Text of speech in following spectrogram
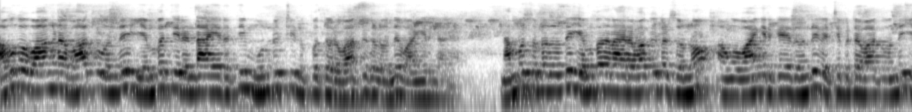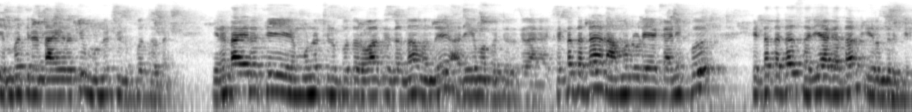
அவங்க வாங்கின வாக்கு வந்து எண்பத்தி ரெண்டாயிரத்தி முந்நூற்றி முப்பத்தொரு வாக்குகள் வந்து வாங்கியிருக்காங்க. நம்ம சொன்னது வந்து எண்பதனாயிரம் வாக்குகள் சொன்னோம். அவங்க வாங்கியிருக்கிறது வந்து வெற்றி பெற்ற வாக்கு வந்து எண்பத்தி ரெண்டாயிரத்தி முந்நூற்றி முப்பத்தொன்று இரண்டாயிரத்தி முந்நூற்றி முப்பத்தொரு வாக்குகள் தான் வந்து அதிகமாக பெற்றிருக்கிறாங்க. கிட்டத்தட்ட நம்மளுடைய கணிப்பு கிட்டத்தட்ட சரியாகத்தான் இருந்திருக்கு.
